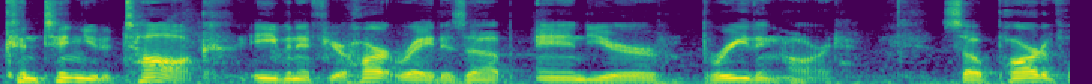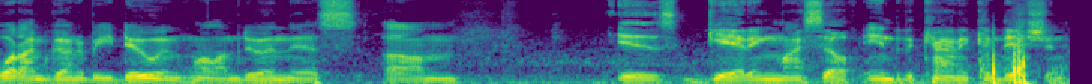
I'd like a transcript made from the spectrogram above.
continue to talk even if your heart rate is up and you're breathing hard. So part of what I'm going to be doing while I'm doing this um, is getting myself into the kind of condition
